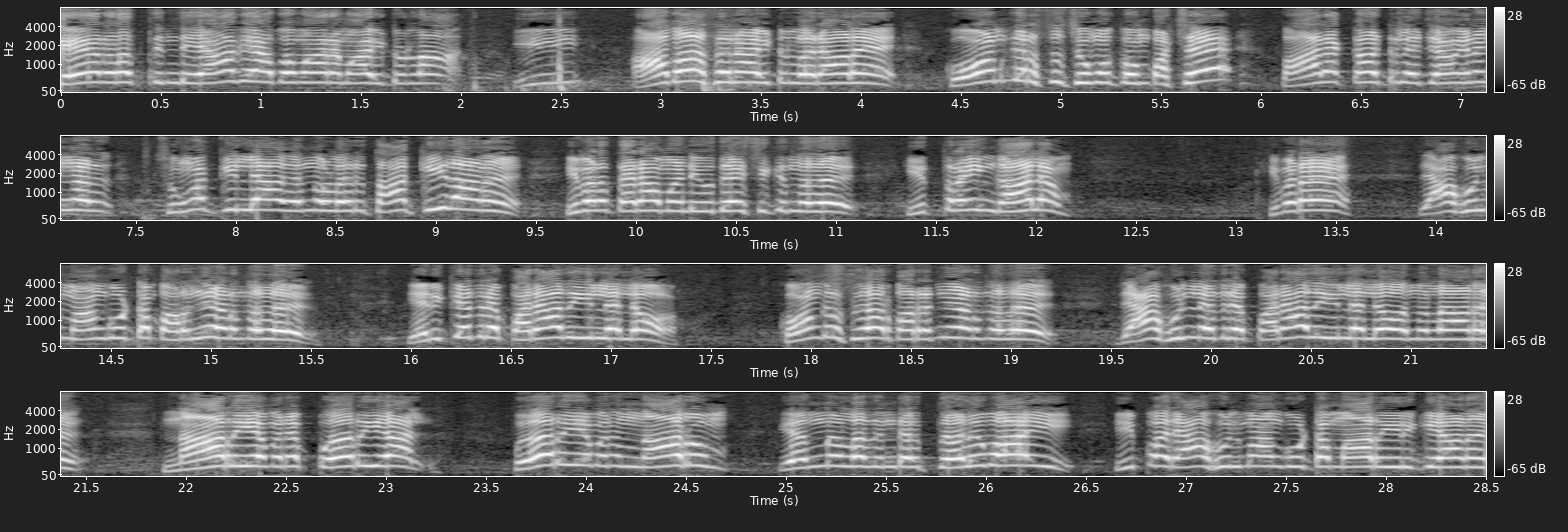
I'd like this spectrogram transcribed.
കേരളത്തിന്റെ ആകെ അപമാനമായിട്ടുള്ള ഈ ആവാസനായിട്ടുള്ള ഒരാളെ കോൺഗ്രസ് ചുമക്കും. പക്ഷേ പാലക്കാട്ടിലെ ജനങ്ങൾ ചുമക്കില്ല എന്നുള്ള ഒരു താക്കീതാണ് ഇവിടെ തരാൻ വേണ്ടി ഉദ്ദേശിക്കുന്നത്. ഇത്രയും കാലം ഇവിടെ രാഹുൽ മാങ്കൂട്ടം പറഞ്ഞു കിടന്നത് എനിക്കെതിരെ പരാതിയില്ലല്ലോ. കോൺഗ്രസ്സുകാർ പറഞ്ഞു കിടന്നത് രാഹുലിനെതിരെ പരാതിയില്ലല്ലോ എന്നുള്ളതാണ്. നാറിയവനെ പേറിയാൽ പേറിയവനും നാറും എന്നുള്ളതിന്റെ തെളിവായി ഇപ്പൊ രാഹുൽ മാങ്കൂട്ടം മാറിയിരിക്കുകയാണ്.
